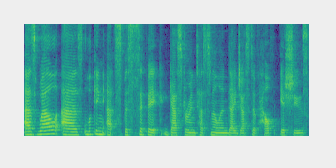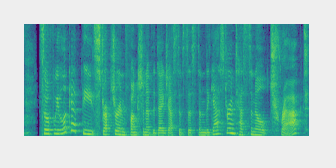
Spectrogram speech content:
as well as looking at specific gastrointestinal and digestive health issues. So if we look at the structure and function of the digestive system, the gastrointestinal tract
